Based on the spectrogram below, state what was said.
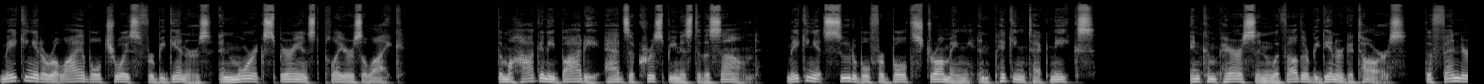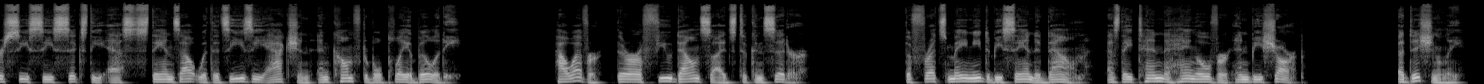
making it a reliable choice for beginners and more experienced players alike. The mahogany body adds a crispiness to the sound, making it suitable for both strumming and picking techniques. In comparison with other beginner guitars, the Fender CC60S stands out with its easy action and comfortable playability. However, there are a few downsides to consider. The frets may need to be sanded down, as they tend to hang over and be sharp. Additionally,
